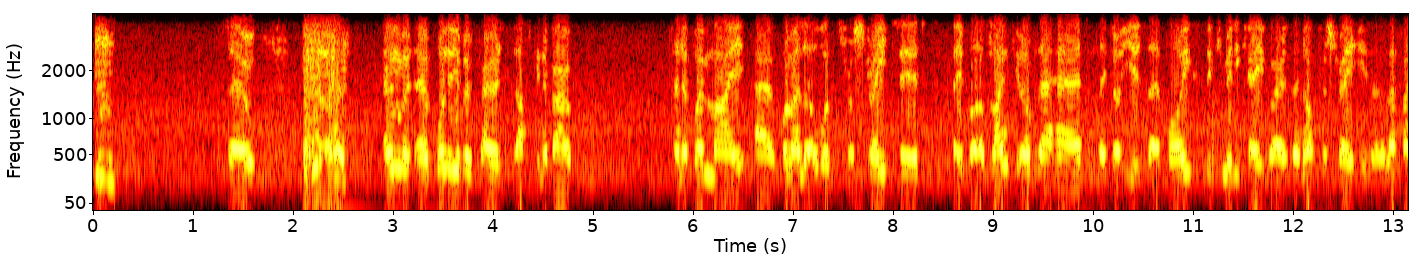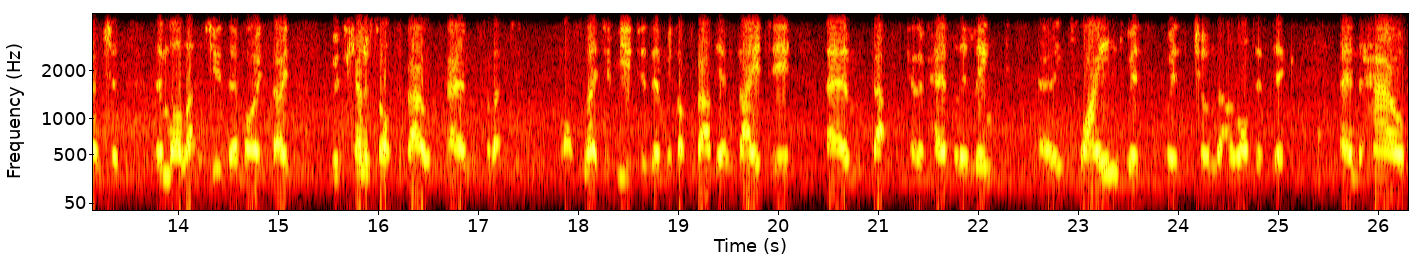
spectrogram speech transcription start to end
So, and uh, one of the other parents is asking about kind of when my uh, when my little one's frustrated, they put a blanket over their head and they don't use their voice to communicate. Whereas they're not frustrated and they're less anxious, they're more likely to use their voice. So we've kind of talked about um, selective selective mutism. We talked about the anxiety um, that's kind of heavily linked and entwined with with children that are autistic, and how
